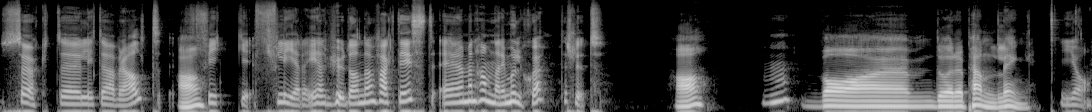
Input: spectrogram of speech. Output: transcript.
sökte lite överallt, Ja. fick flera erbjudanden faktiskt, eh, men hamnade i Mullsjö till slut. Ja. Mm, Var, eh, då är det pendling. ja.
